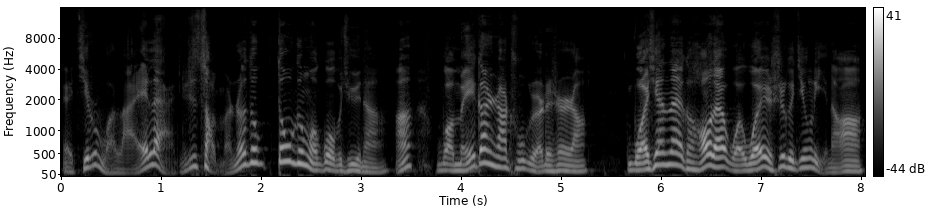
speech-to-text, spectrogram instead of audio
哎，今儿我来了，你这怎么着都都跟我过不去呢？啊，我没干啥出格的事儿啊！我现在可好歹我我也是个经理呢啊，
